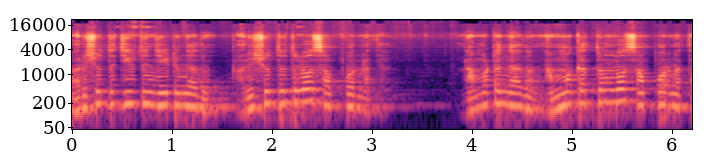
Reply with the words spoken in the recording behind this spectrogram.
పరిశుద్ధ జీవితం చేయటం కాదు పరిశుద్ధతలో సంపూర్ణత. నమ్మటం కాదు నమ్మకత్వంలో సంపూర్ణత.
